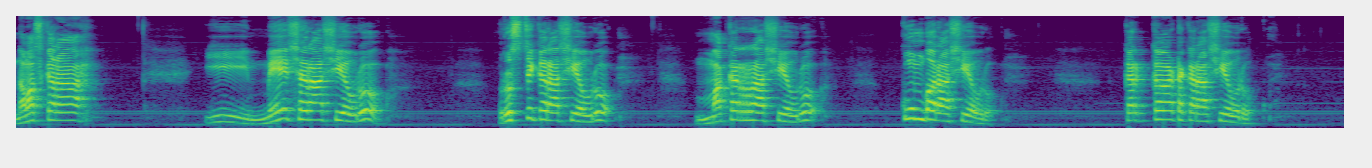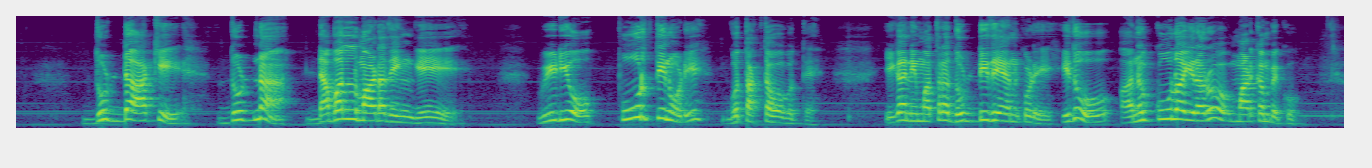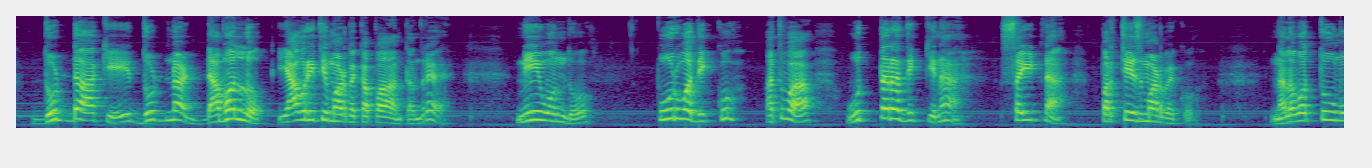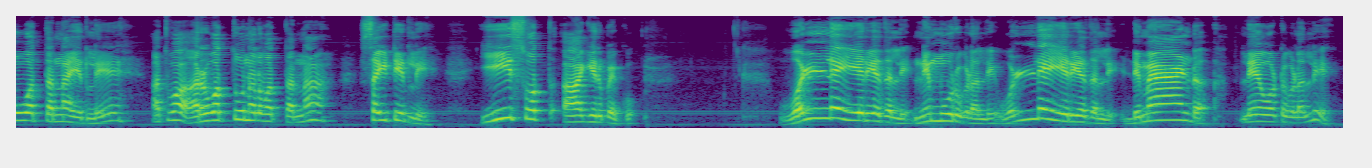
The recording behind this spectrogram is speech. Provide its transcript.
ನಮಸ್ಕಾರ. ಈ ಮೇಷರಾಶಿಯವರು, ವೃಶ್ಚಿಕ ರಾಶಿಯವರು, ಮಕರ ರಾಶಿಯವರು, ಕುಂಭ ರಾಶಿಯವರು, ಕರ್ಕಾಟಕ ರಾಶಿಯವರು, ದುಡ್ಡು ಹಾಕಿ ದುಡ್ಡನ್ನ ಡಬಲ್ ಮಾಡೋದು ಹೆಂಗೆ? ವಿಡಿಯೋ ಪೂರ್ತಿ ನೋಡಿ ಗೊತ್ತಾಗ್ತಾ ಹೋಗುತ್ತೆ. ಈಗ ನಿಮ್ಮ ಹತ್ರ ದುಡ್ಡಿದೆ ಅಂದ್ಕೊಳ್ಳಿ ಇದು ಅನುಕೂಲ ಇರೋರು ಮಾಡ್ಕೊಬೇಕು. ದುಡ್ಡು ಹಾಕಿ ದುಡ್ಡನ್ನ ಡಬಲ್ಲು ಯಾವ ರೀತಿ ಮಾಡಬೇಕಪ್ಪ ಅಂತಂದರೆ ನೀವೊಂದು ಪೂರ್ವ ದಿಕ್ಕು ಅಥವಾ ಉತ್ತರ ದಿಕ್ಕಿನ ಸೈಟ್ನ ಪರ್ಚೇಸ್ ಮಾಡಬೇಕು. ನಲವತ್ತು ಮೂವತ್ತನ್ನು ಇರಲಿ ಅಥವಾ ಅರವತ್ತು ನಲವತ್ತನ್ನು ಸೈಟ್ ಇರಲಿ. ಈ ಸ್ವತ್ತು ಆಗಿರಬೇಕು. ಒಳ್ಳೆ ಏರಿಯಾದಲ್ಲಿ, ನಿಮ್ಮೂರುಗಳಲ್ಲಿ ಒಳ್ಳೆ ಏರಿಯಾದಲ್ಲಿ, ಡಿಮ್ಯಾಂಡ್ ಲೇಔಟುಗಳಲ್ಲಿ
